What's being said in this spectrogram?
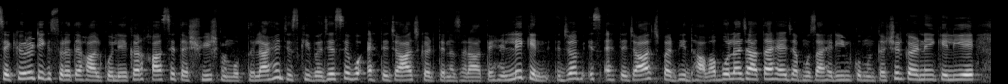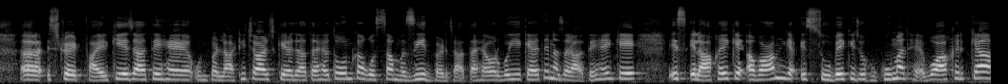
سیکیورٹی کی صورتحال کو لے کر خاص تشویش میں مبتلا ہیں، جس کی وجہ سے وہ احتجاج کرتے نظر آتے ہیں۔ لیکن جب اس احتجاج پر بھی دھاوا بولا جاتا ہے، جب مظاہرین کو منتشر کرنے کے لیے اسٹریٹ فائر کیے جاتے ہیں، ان پر لاٹھی چارج کیا جاتا ہے، تو ان کا غصہ مزید بڑھ جاتا ہے۔ اور وہ یہ کہتے نظر آتے ہیں کہ اس علاقے کے عوام یا اس صوبے کی جو حکومت ہے، وہ آخر کیا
